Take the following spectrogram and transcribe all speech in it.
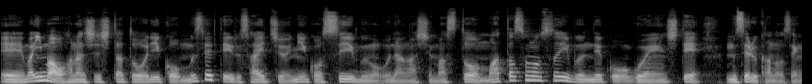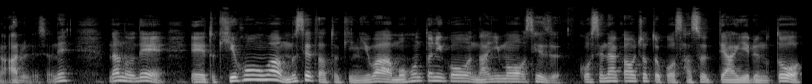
えー、まあ、今お話しした通りこうむせている最中にこう水分を促しますとまたその水分でこう誤嚥してむせる可能性があるんですよね。なので、えー、と基本はむせた時にはもう本当にこう何もせずこう背中をちょっとょっとこうさすってあげるのと、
